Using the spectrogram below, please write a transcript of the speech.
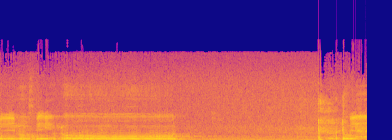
المفلحون. أولئك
